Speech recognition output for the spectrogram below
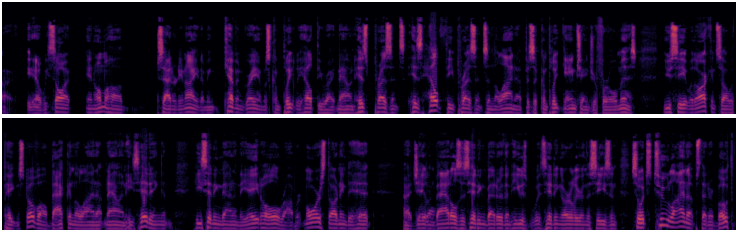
Uh, you know, we saw it in Omaha Saturday night. I mean, Kevin Graham was completely healthy right now, and his presence, his healthy presence in the lineup, is a complete game changer for Ole Miss. You see it with Arkansas with Peyton Stovall back in the lineup now, and he's hitting, and he's hitting down in the eight hole. Robert Moore starting to hit. Uh, Jalen Battles is hitting better than he was, was hitting earlier in the season. So it's two lineups that are both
